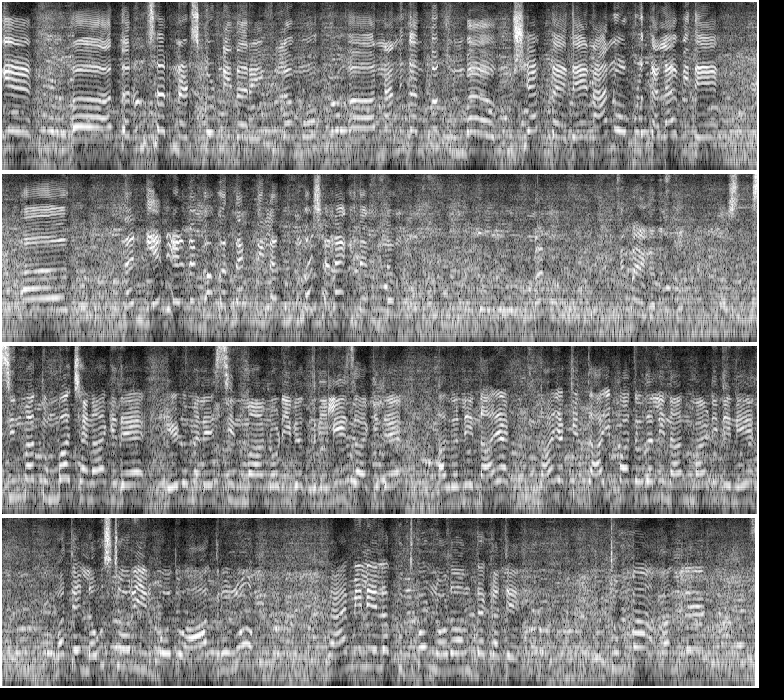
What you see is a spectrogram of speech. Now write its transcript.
ಚೆನ್ನಾಗಿದೆ. ಏಳು ಮೇಲೆ ಸಿನಿಮಾ ನೋಡಿ ಇವತ್ತು ರಿಲೀಸ್ ಆಗಿದೆ. ಅದರಲ್ಲಿ ನಾಯಕ್, ನಾಯಕಿ ತಾಯಿ ಪಾತ್ರದಲ್ಲಿ ನಾನು ಮಾಡಿದ್ದೀನಿ. ಮತ್ತು ಲವ್ ಸ್ಟೋರಿ ಇರ್ಬೋದು ಆದ್ರೂ ಫ್ಯಾಮಿಲಿ ಎಲ್ಲ ಕುತ್ಕೊಂಡು ನೋಡೋ ಕತೆ. ತುಂಬ ಅಂದರೆ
